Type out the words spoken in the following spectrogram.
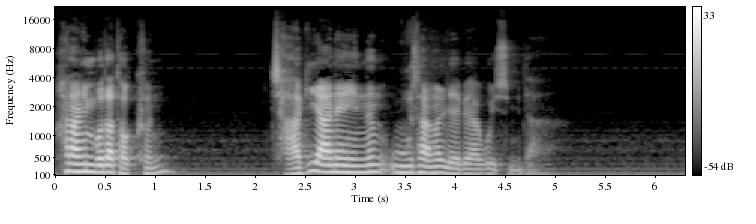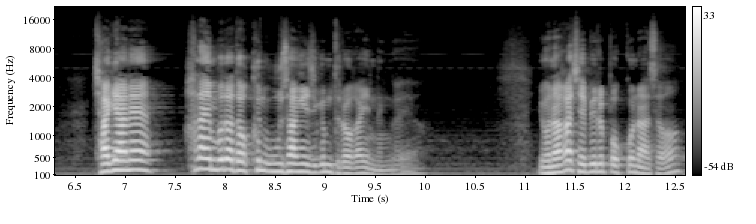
하나님보다 더 큰 자기 안에 있는 우상을 예배하고 있습니다. 자기 안에 하나님보다 더 큰 우상이 지금 들어가 있는 거예요. 요나가 제비를 뽑고 나서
